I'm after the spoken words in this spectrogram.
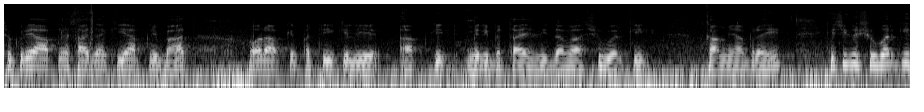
शुक्रिया आपने साझा किया अपनी बात और आपके पति के लिए आपकी मेरी बताई हुई दवा शुगर की कामयाब रही। किसी को शुगर की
